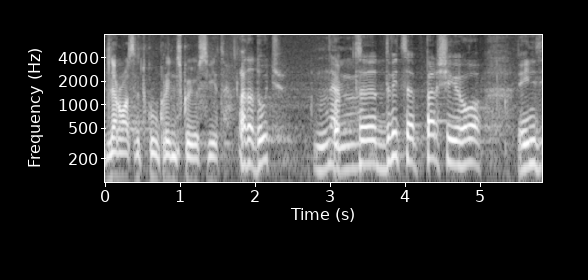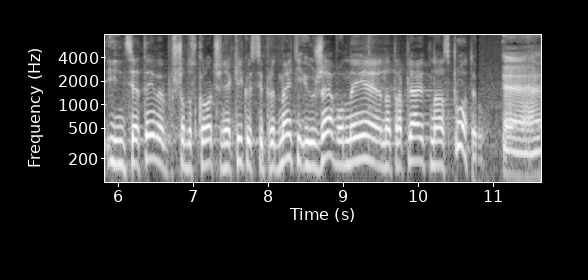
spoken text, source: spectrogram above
для розвитку української освіти. А дадуть? От е, дивіться, перші його ініціативи щодо скорочення кількості предметів, і вже вони натрапляють на спротив. Е,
